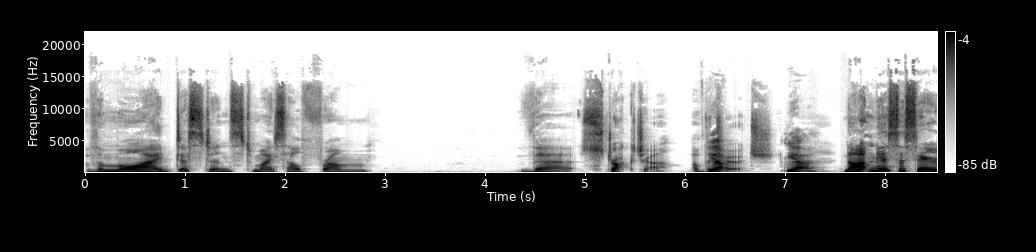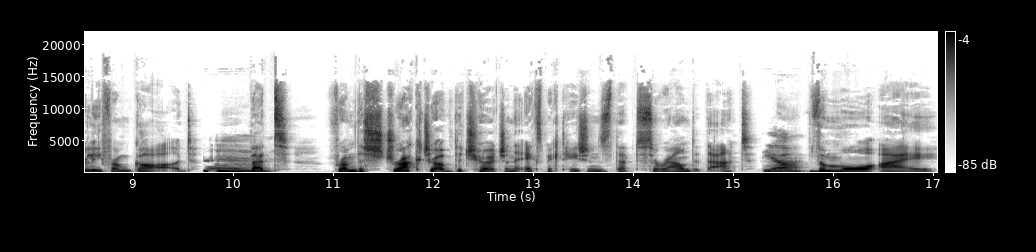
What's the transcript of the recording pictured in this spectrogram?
the more I distanced myself from the structure of the Yeah. church, yeah not necessarily from God, Mm. but from the structure of the church and the expectations that surrounded that, yeah the more I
